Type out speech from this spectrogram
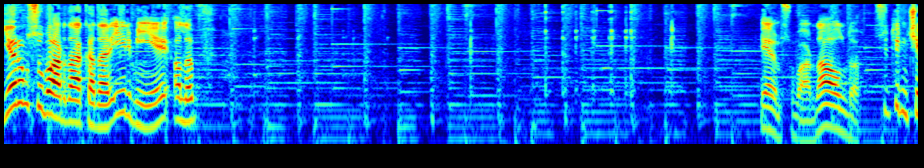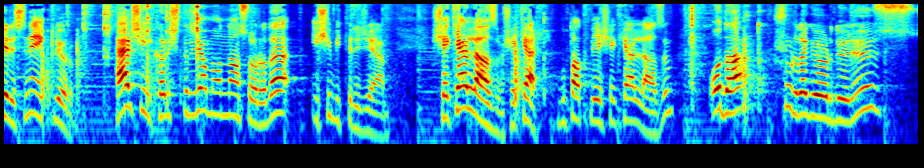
Yarım su bardağı kadar irmiği alıp yarım su bardağı oldu. Sütün içerisine ekliyorum. Her şeyi karıştıracağım ondan sonra da işi bitireceğim. Şeker lazım şeker. Bu tatlıya şeker lazım. O da şurada gördüğünüz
